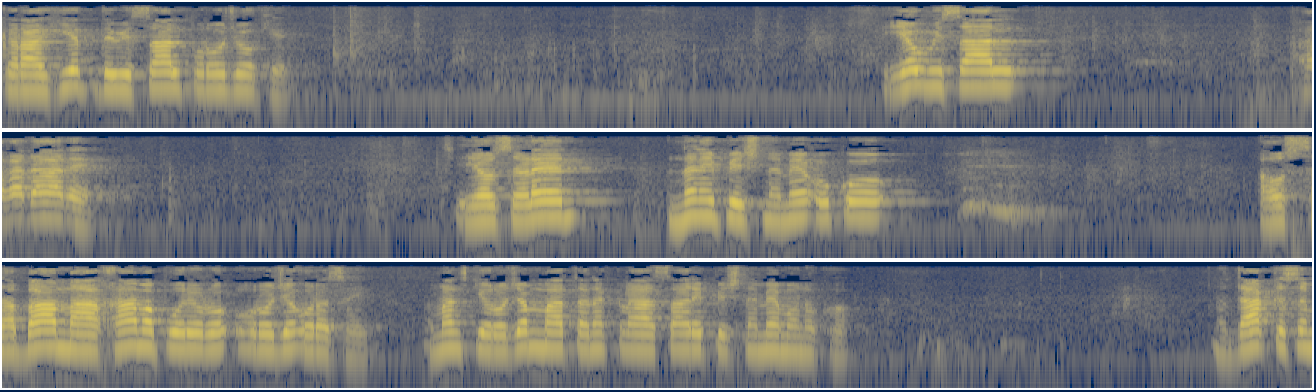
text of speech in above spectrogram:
کراهیت د وصال پروژو کې یو وصال هغه ده یو سړی نن پیشنمه وکړو او سبا ما خامه پورې روزه ورسې منځ کې روزه ما ته نکړه ساري پیشنمه مونږ کو دا قسم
